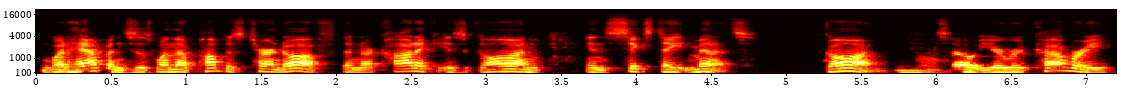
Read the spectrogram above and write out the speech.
What happens is when that pump is turned off, the narcotic is gone in six to eight minutes gone. Mm. So your recovery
